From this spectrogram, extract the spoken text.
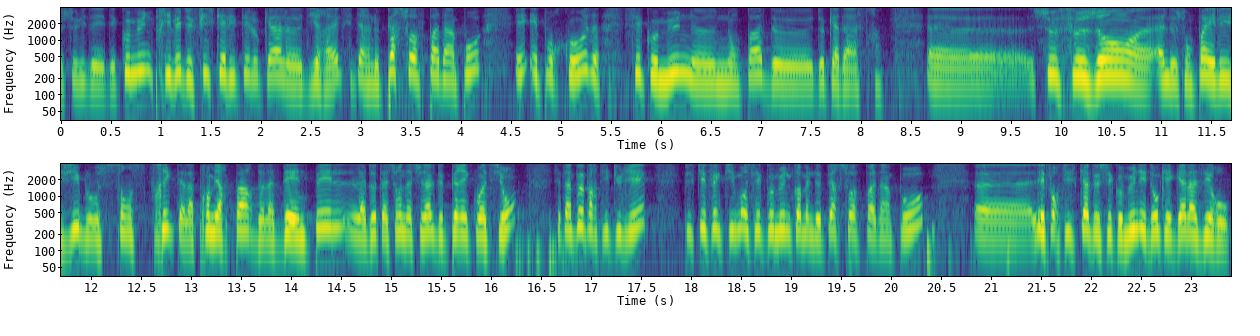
celui des, communes privées de fiscalité locale directe, c'est-à-dire qu'elles ne perçoivent pas d'impôts et, pour cause, ces communes n'ont pas de, cadastre. ce faisant, elles ne sont pas éligibles au sens strict à la première part de la DNP, la dotation nationale de péréquation. C'est un peu particulier, puisqu'effectivement, ces communes, comme elles ne perçoivent pas d'impôts, euh, l'effort fiscal de ces communes est donc égal à zéro.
